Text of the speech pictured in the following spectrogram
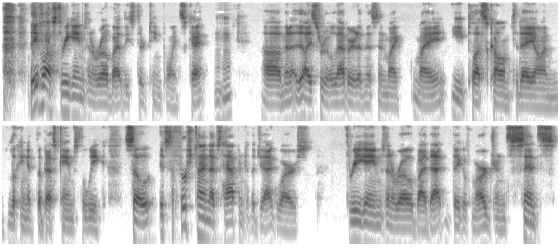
they've lost three games in a row by at least 13 points. Okay, mm-hmm. um, and I, I sort of elaborated on this in my my E plus column today on looking at the best games of the week. So it's the first time that's happened to the Jaguars, three games in a row by that big of margin since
